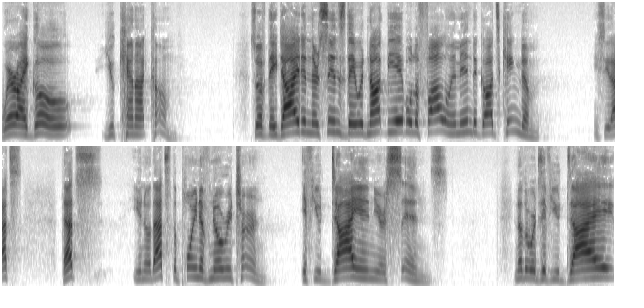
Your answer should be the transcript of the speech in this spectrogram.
Where I go, you cannot come. So, if they died in their sins, they would not be able to follow him into God's kingdom. You see, that's, that's, you know, that's the point of no return. If you die in your sins, in other words, if you die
